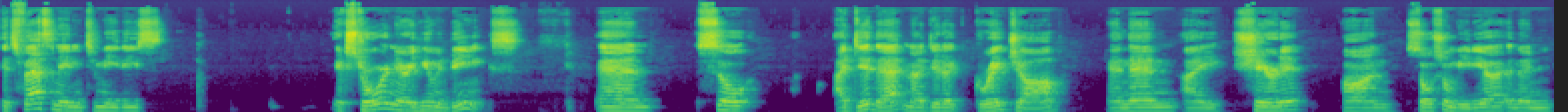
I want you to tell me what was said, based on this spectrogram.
It's fascinating to me these extraordinary human beings, and so I did that, and I did a great job, and then I shared it on social media, and then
